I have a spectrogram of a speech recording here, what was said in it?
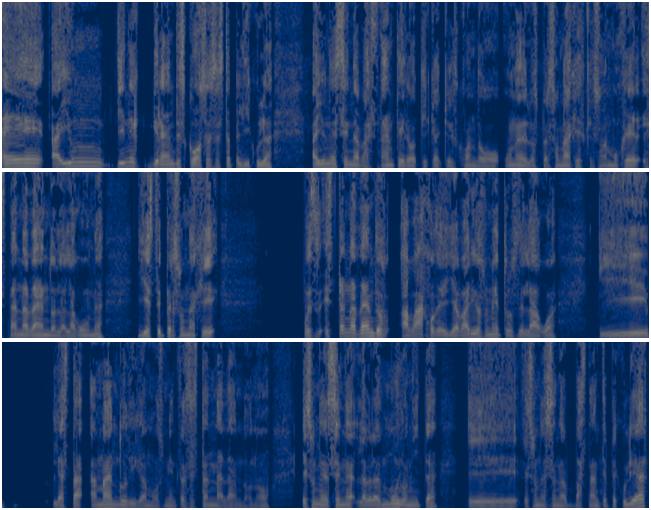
Eh, hay un tiene grandes cosas esta película. Hay una escena bastante erótica que es cuando uno de los personajes, que es una mujer, está nadando en la laguna y este personaje pues está nadando abajo de ella varios metros del agua y la está amando, digamos, mientras están nadando, ¿no? Es una escena, la verdad, muy bonita. Eh, es una escena bastante peculiar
